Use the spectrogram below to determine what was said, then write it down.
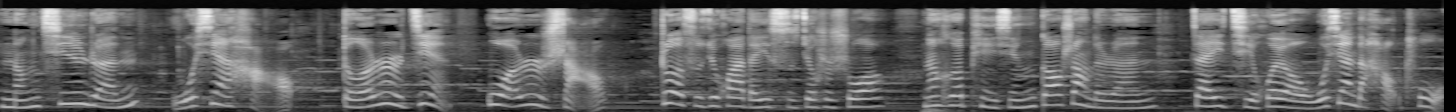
能亲人，无限好；得日进，过日少。”这四句话的意思就是说，能和品行高尚的人在一起会有无限的好处，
